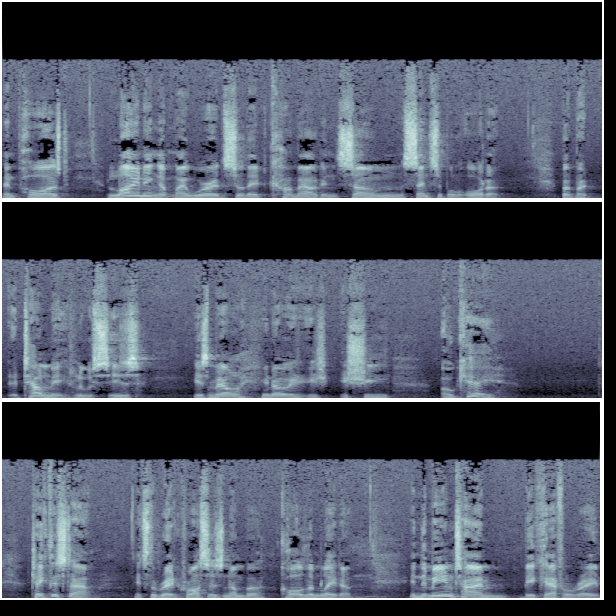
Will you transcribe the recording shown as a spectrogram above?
then paused, lining up my words so they'd come out in some sensible order. But but tell me, Luce, is is Mel, you know, is, is she okay? Take this down. It's the Red Cross's number. Call them later. In the meantime, be careful, Ray.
